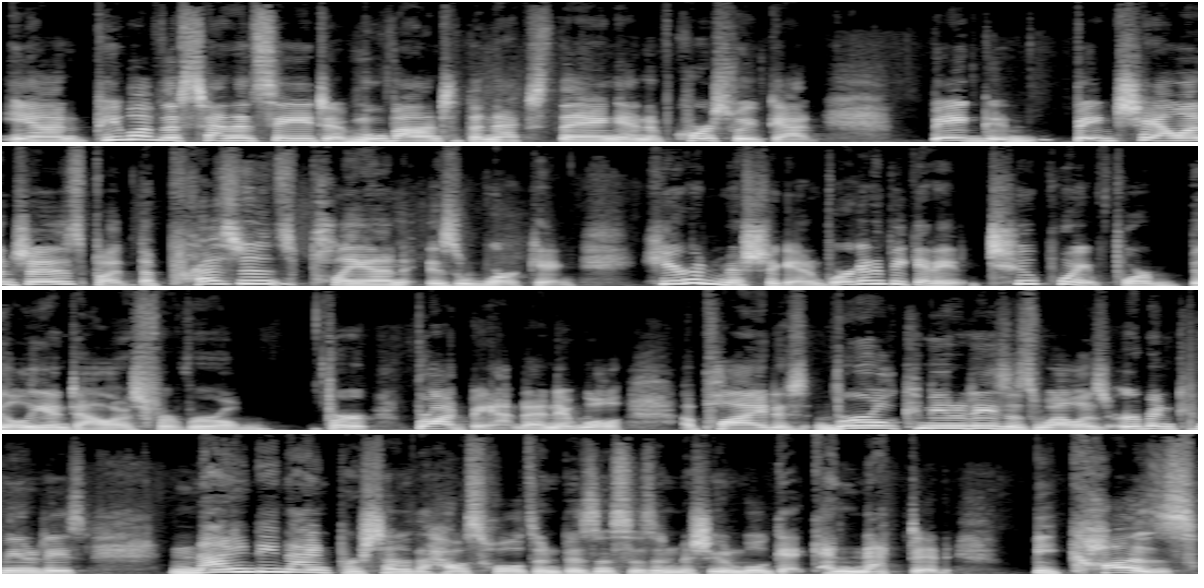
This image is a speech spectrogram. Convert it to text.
And people have this tendency to move on to the next thing. And of course, we've got big, big challenges, but the president's plan is working. Here in Michigan, we're going to be getting $2.4 billion for rural for broadband and it will apply to rural communities as well as urban communities. 99% of the households and businesses in Michigan will get connected because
